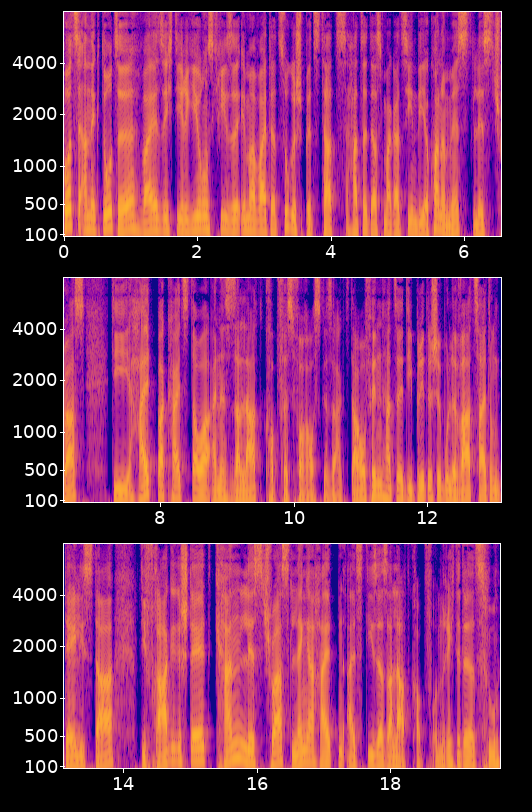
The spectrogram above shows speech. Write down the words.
Kurze Anekdote, weil sich die Regierungskrise immer weiter zugespitzt hat, hatte das Magazin The Economist Liz Truss die Haltbarkeitsdauer eines Salatkopfes vorausgesagt. Daraufhin hatte die britische Boulevardzeitung Daily Star die Frage gestellt, kann Liz Truss länger halten als dieser Salatkopf und richtete dazu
